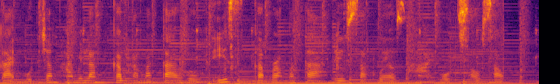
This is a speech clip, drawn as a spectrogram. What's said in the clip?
tại 125 Cabramatta Road East, Cabramatta, New South Wales 2166.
